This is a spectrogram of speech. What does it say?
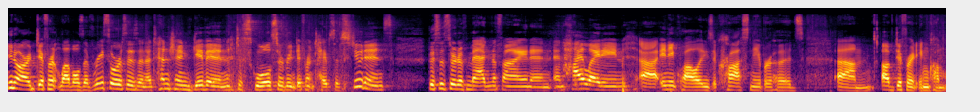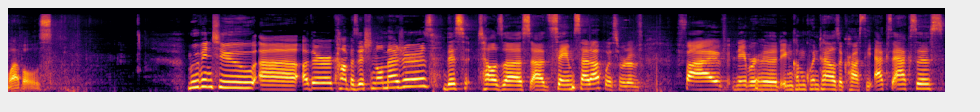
you know, are different levels of resources and attention given to schools serving different types of students, this is sort of magnifying and, and highlighting uh, inequalities across neighborhoods um, of different income levels. Moving to uh, other compositional measures, this tells us uh, same setup with sort of five neighborhood income quintiles across the x-axis.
